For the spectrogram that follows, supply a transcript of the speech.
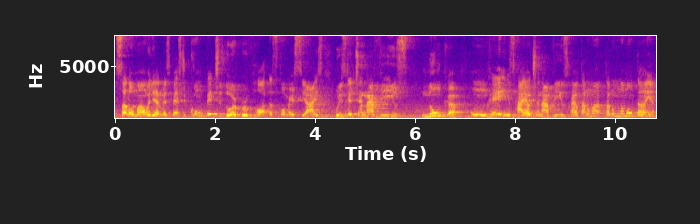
Salomão, ele era uma espécie de competidor por rotas comerciais, por isso que ele tinha navios. Nunca um rei em Israel tinha navios. Israel está numa, tá numa montanha.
